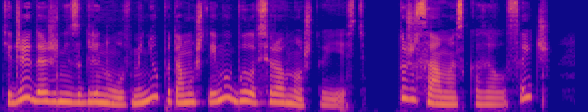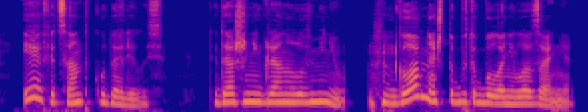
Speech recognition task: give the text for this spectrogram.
Ти-Джей даже не заглянул в меню, потому что ему было все равно, что есть. То же самое сказала Сейдж, и официантка удалилась. Ты даже не глянула в меню. Главное, чтобы это была не лазанья.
